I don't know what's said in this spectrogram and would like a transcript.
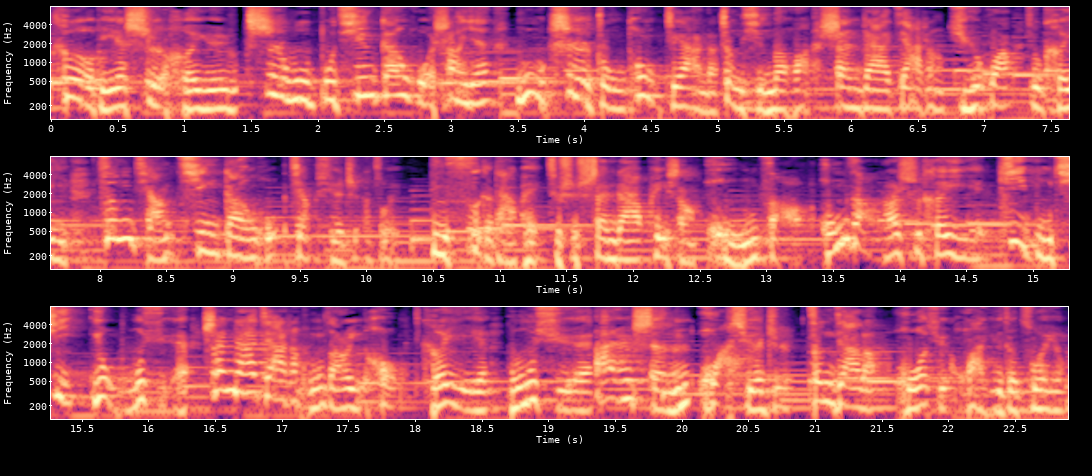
特别适合于视物不清、肝火上炎、目赤肿痛这样的症型的话，山楂加上菊花就可以增强清肝火、降血脂的作用。第四个搭配就是山楂配上红枣，红枣呢是可以既补气又补血，山楂加上红枣以后可以补血、安神、化血脂，增加了活血化瘀的作用。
